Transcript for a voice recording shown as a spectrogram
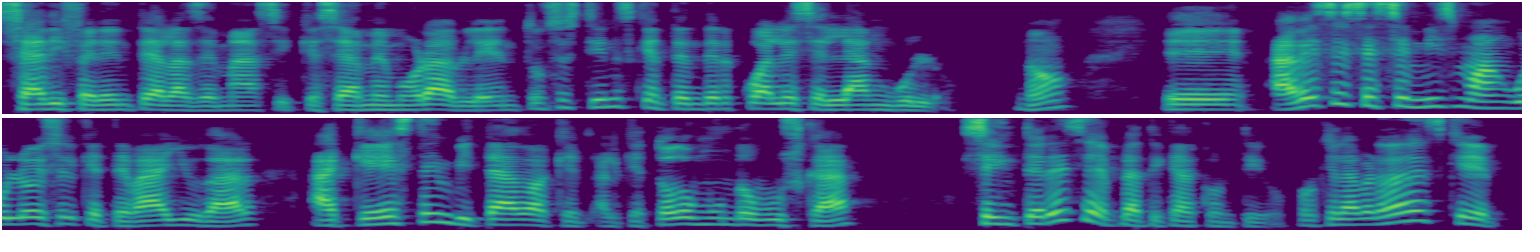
sea diferente a las demás y que sea memorable, entonces tienes que entender cuál es el ángulo, ¿no? Eh, a veces ese mismo ángulo es el que te va a ayudar a que este invitado a que, al que todo mundo busca se interese de platicar contigo, porque la verdad es que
